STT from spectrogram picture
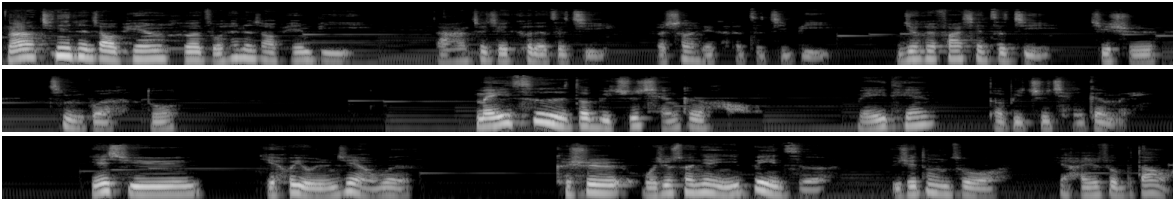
拿今天的照片和昨天的照片比，拿这节课的自己和上节课的自己比，你就会发现自己其实进步了很多。每一次都比之前更好，每一天都比之前更美。也许也会有人这样问：可是我就算练一辈子，有些动作也还是做不到啊。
